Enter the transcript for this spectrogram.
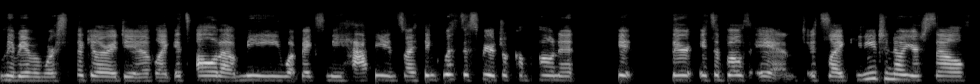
maybe of a more secular idea of like it's all about me what makes me happy and so i think with the spiritual component it there it's a both and it's like you need to know yourself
